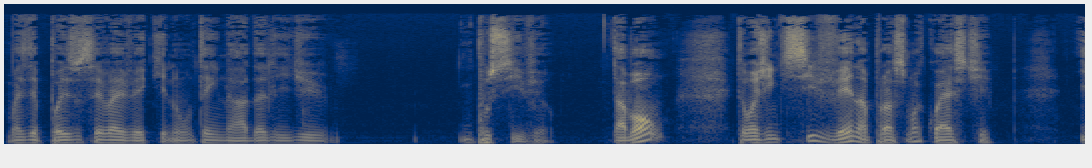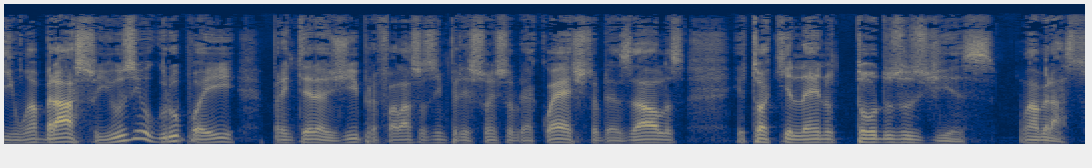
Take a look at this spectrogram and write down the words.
Mas depois você vai ver que não tem nada ali de impossível, tá bom? Então a gente se vê na próxima quest. E um abraço. E usem o grupo aí para interagir, para falar suas impressões sobre a quest, sobre as aulas. Eu estou aqui lendo todos os dias. Um abraço.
